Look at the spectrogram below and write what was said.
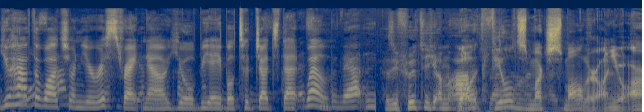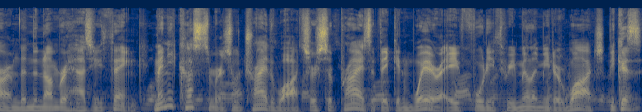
You have the watch on your wrist right now, you'll be able to judge that well. bewerten. Sie fühlt sich am Well, it feels much smaller on your arm than the number has you think. Many customers who try the watch are surprised that they can wear a 43mm watch because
